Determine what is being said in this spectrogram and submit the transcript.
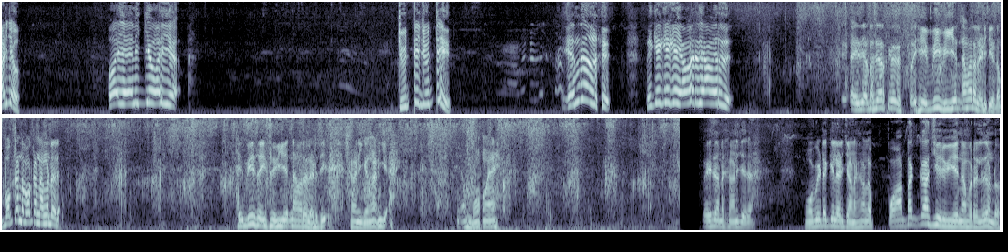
അടിച്ചോ? ഓ എനിക്ക് വയ്യ. ചുറ്റ് ചുറ്റ്. എന്ത്? നിക്ക് ഞാൻ വരുത് ഞാൻ വരുത് ചേട്ടാ ചേർക്ക് ഹെവി അടിച്ചു അടിച്ചിട്ടോ പൊക്കണ്ട പൊക്കണ്ട അങ്ങോട്ട് വരാം. ഹെവി സൈസ് വിയറ്റ്നാമറല്ല അടിച്ച് കാണിക്കാം കാണിക്കാം. മോനെ. പൈസ കണ്ട കാണിച്ചു തരാം. അടിച്ചാണ് നല്ല പടക്കാച്ചി ഒരു വി നമ്പറിൽ ഇതുണ്ടോ?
